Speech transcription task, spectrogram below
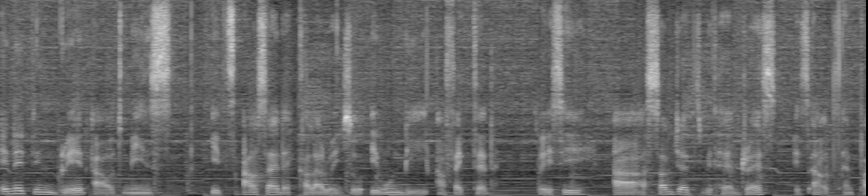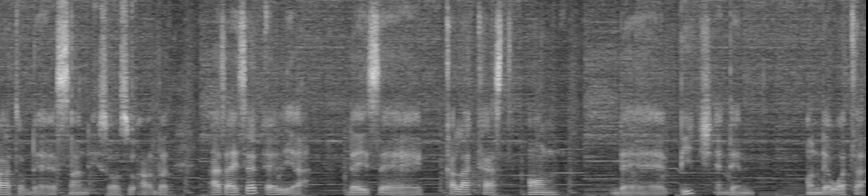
anything grayed out means it's outside the color range, so it won't be affected. So you see, our subject with her dress is out, and part of the sand is also out. But as I said earlier, there is a color cast on the beach and then on the water.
